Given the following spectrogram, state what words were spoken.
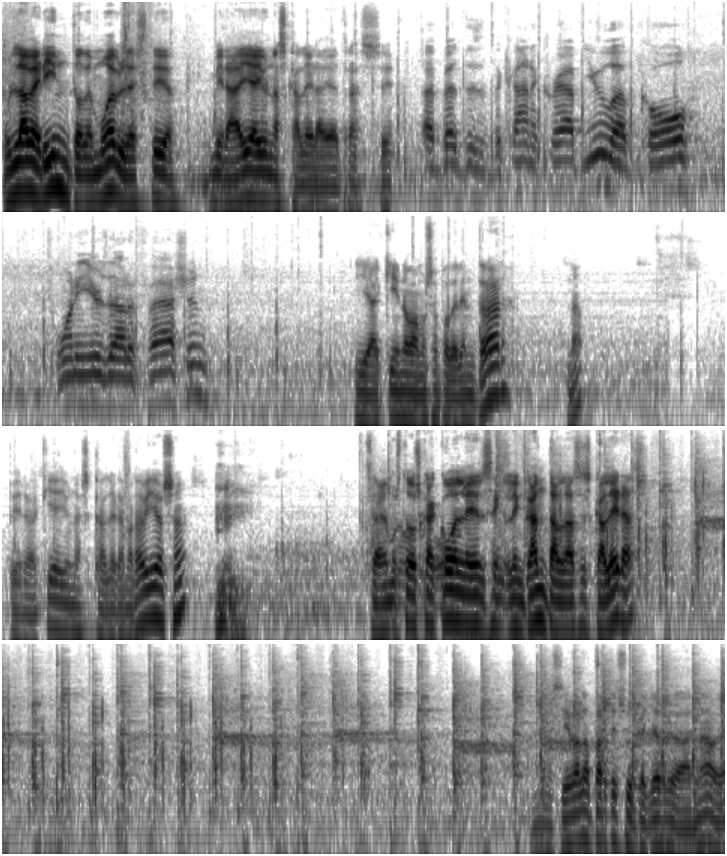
Un laberinto de muebles, tío. Mira, ahí hay una escalera ahí atrás, sí. Y aquí no vamos a poder entrar, ¿no? Pero aquí hay una escalera maravillosa. Sabemos todos que a Cole le, encantan las escaleras. Nos lleva a la parte superior de la nave.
